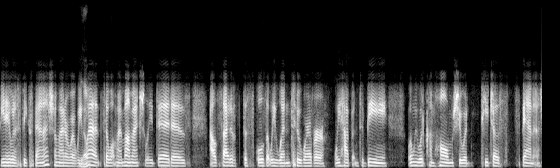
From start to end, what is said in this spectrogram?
being able to speak Spanish no matter where we Yep. went. So what my mom actually did is outside of the schools that we went to wherever we happened to be, when we would come home, she would teach us Spanish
